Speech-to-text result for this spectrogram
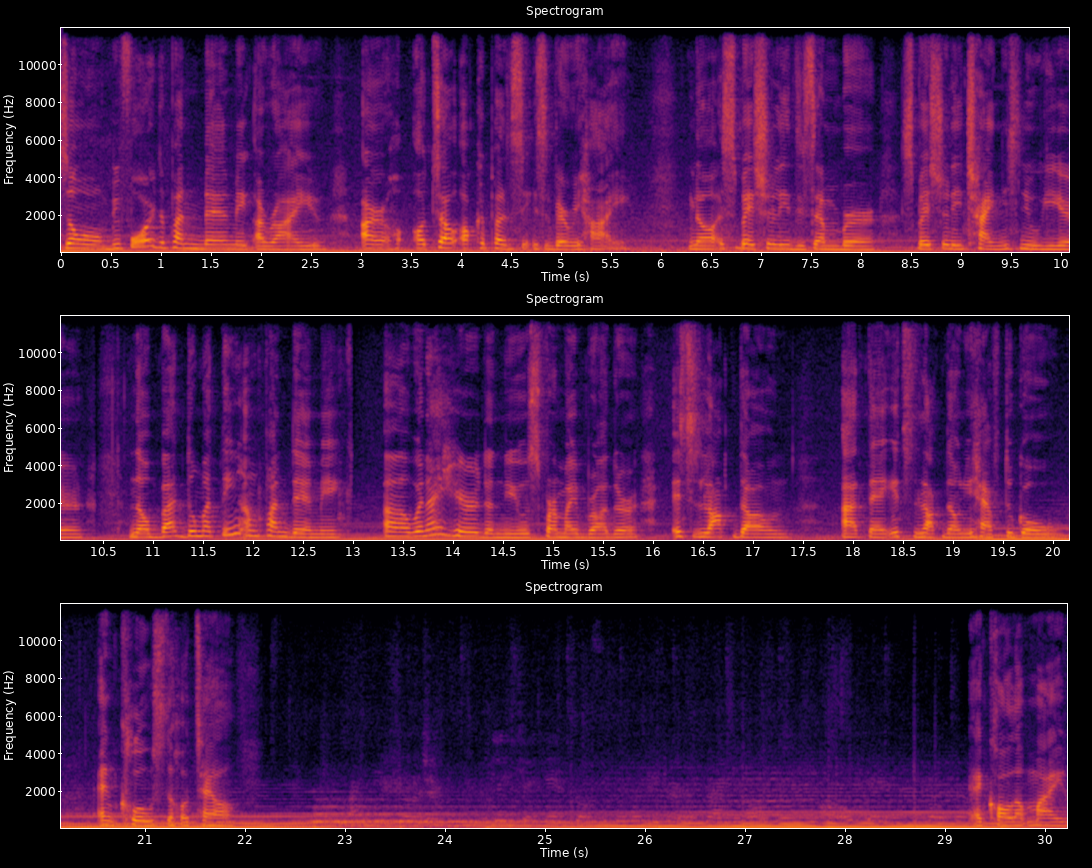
So before the pandemic arrived, our hotel occupancy is very high. You know, especially December, especially Chinese New Year. No, but dumating ang pandemic, uh, when I hear the news from my brother, it's lockdown. Ate, it's lockdown. You have to go and close the hotel. I call up my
